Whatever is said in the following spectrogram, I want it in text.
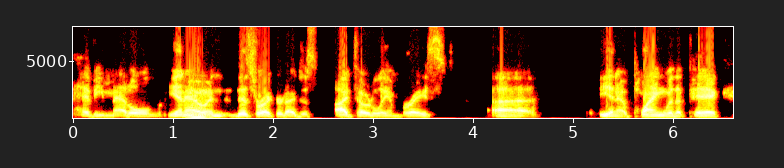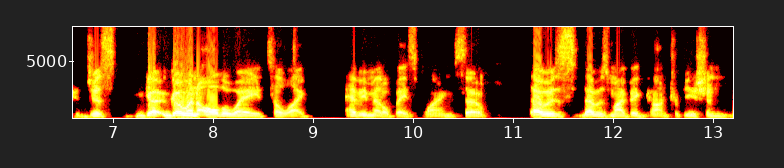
heavy metal, you know. Mhm. And this record, I just, I totally embraced. Uh, you know, playing with a pick, just go, going all the way to like heavy metal bass playing. So that was that was my big contribution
